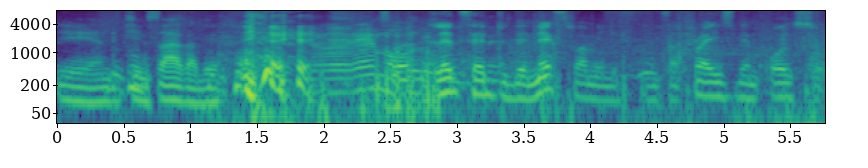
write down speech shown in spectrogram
yeah and the chinsaga there. So let's head to the next family and surprise them also.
